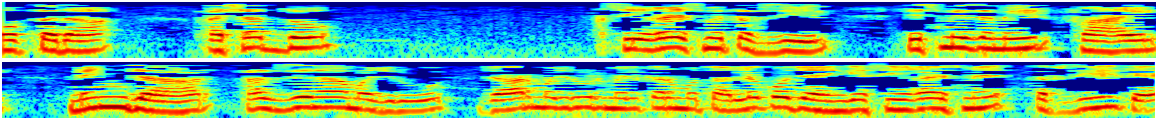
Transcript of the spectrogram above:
مبتدا، اشد و سیغ اس میں تفضیل اس میں ضمیر فائل من جار ازنا مجرور، جار مجرور مل کر متعلق ہو جائیں گے سیغا اس میں تفضیل کے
